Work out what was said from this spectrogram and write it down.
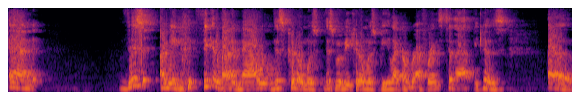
and this, I mean, thinking about it now, this could almost, this movie could almost be like a reference to that because. Uh,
